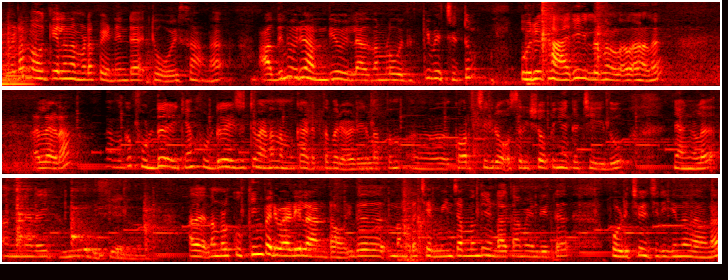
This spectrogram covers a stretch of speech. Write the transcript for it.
ഇവിടെ നോക്കിയാലും നമ്മുടെ പെണ്ണിന്റെ ടോയ്സ് ആണ്. അതിനൊരു അന്ത്യവും ഇല്ല. അത് നമ്മൾ ഒതുക്കി വെച്ചിട്ടും ഒരു കാര്യമില്ലെന്നുള്ളതാണ് അല്ലേടാ? നമുക്ക് ഫുഡ് കഴിക്കാം. ഫുഡ് കഴിച്ചിട്ട് വേണം നമുക്ക് അടുത്ത പരിപാടികൾ. അപ്പം കുറച്ച് ഗ്രോസറി ഷോപ്പിംഗ് ഒക്കെ ചെയ്തു. ഞങ്ങൾ അങ്ങനെ അതെ നമ്മൾ കുക്കിംഗ് പരിപാടിയിലാണ് കേട്ടോ ഇത് നമ്മുടെ ചെമ്മീൻ ചമ്മന്തി ഉണ്ടാക്കാൻ വേണ്ടിയിട്ട് പൊടിച്ചു വെച്ചിരിക്കുന്നതാണ്.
